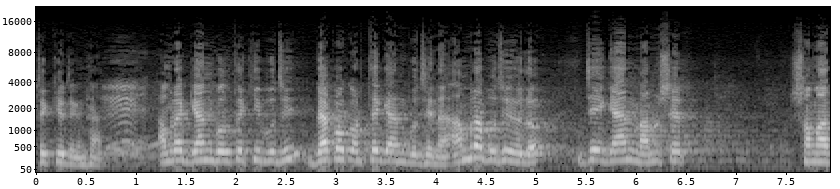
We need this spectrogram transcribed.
ঠিক কি, ঠিক হ্যাঁ। আমরা জ্ঞান বলতে কি বুঝি? ব্যাপক অর্থে জ্ঞান বুঝি না। আমরা বুঝি হলো, যে জ্ঞান মানুষের সমাজ,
